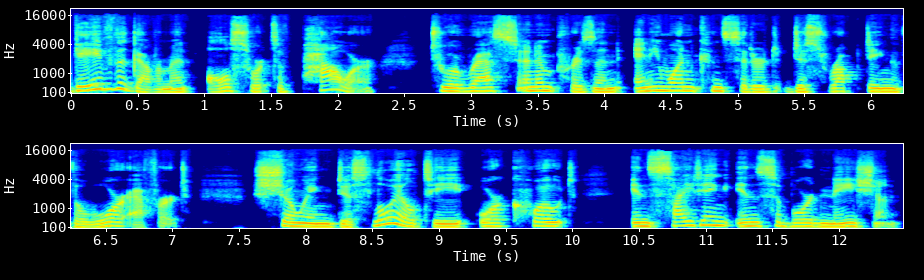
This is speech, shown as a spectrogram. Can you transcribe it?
gave the government all sorts of power to arrest and imprison anyone considered disrupting the war effort, showing disloyalty, or, quote, inciting insubordination.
